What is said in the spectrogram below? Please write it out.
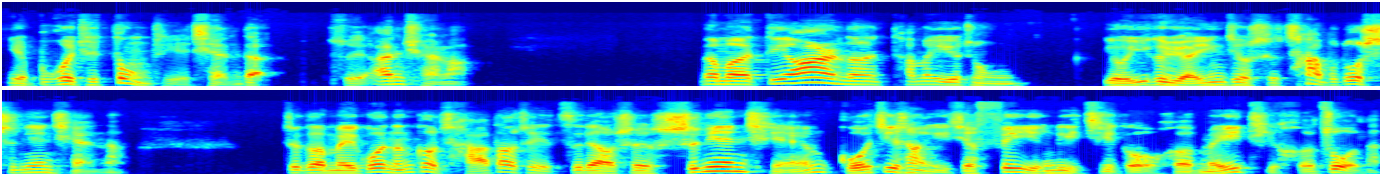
也不会去动这些钱的，所以安全了。那么第二呢，他们有种有一个原因，就是差不多十年前呢，这个美国能够查到这些资料，是十年前国际上一些非盈利机构和媒体合作呢，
